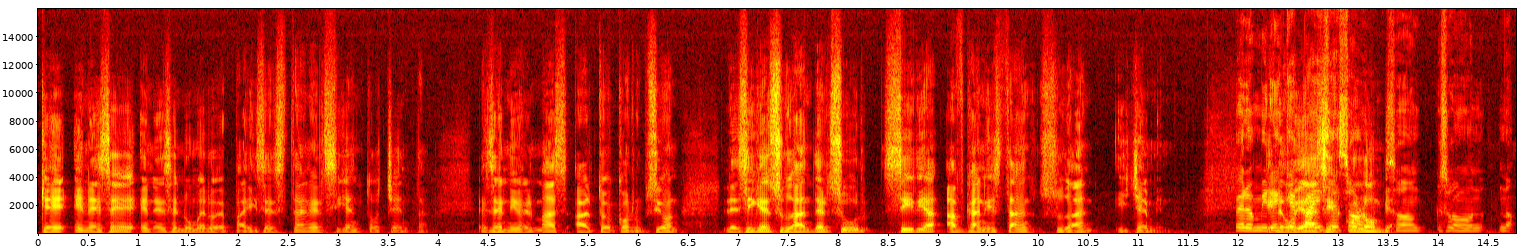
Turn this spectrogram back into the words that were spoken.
que en ese, en ese número de países está en el 180, es el nivel más alto de corrupción. Le sigue Sudán del Sur, Siria, Afganistán, Sudán y Yemen. Pero miren qué países son. Colombia. Son, son, no,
